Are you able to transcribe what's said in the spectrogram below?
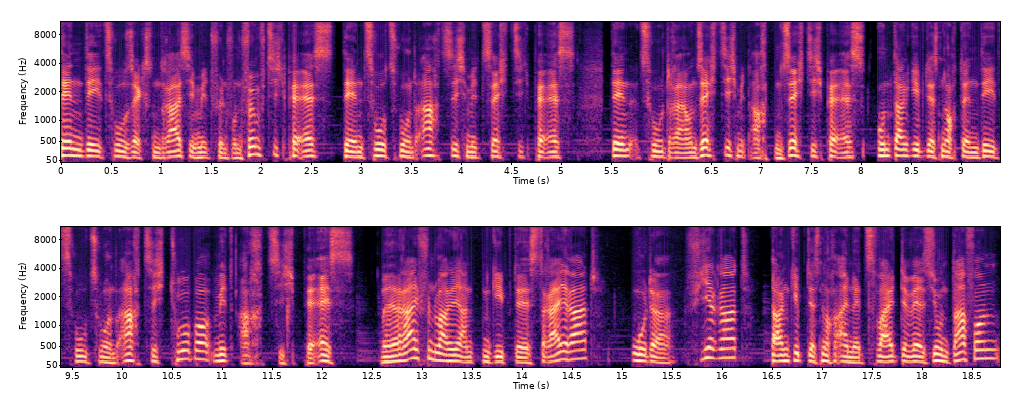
den D236 mit 55 PS, den 282 mit 60 PS, den 263 mit 68 PS und dann gibt es noch den D282 Turbo mit 80 PS. Reifenvarianten gibt es Dreirad oder Vierrad. Dann gibt es noch eine zweite Version davon.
